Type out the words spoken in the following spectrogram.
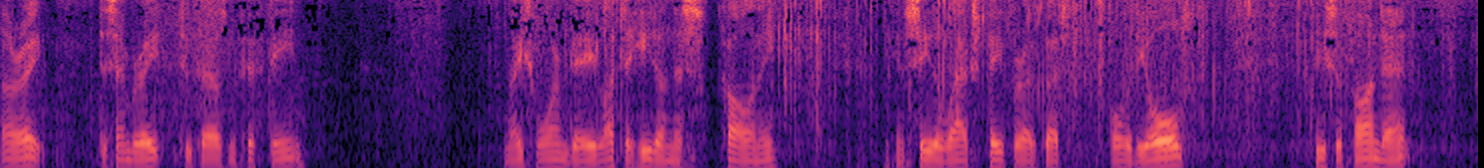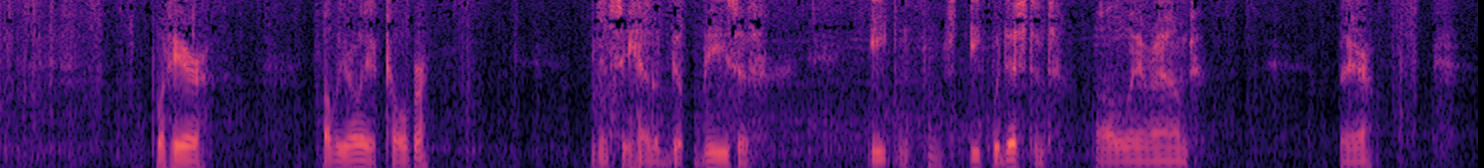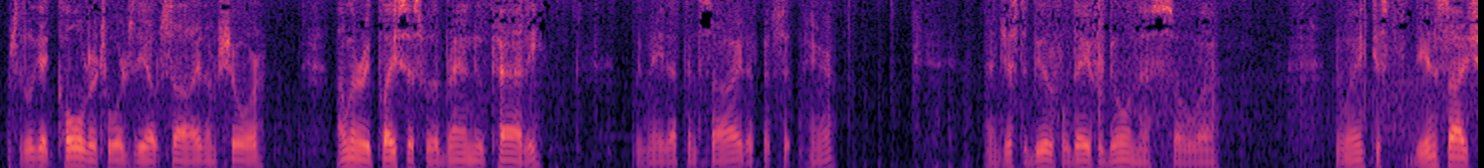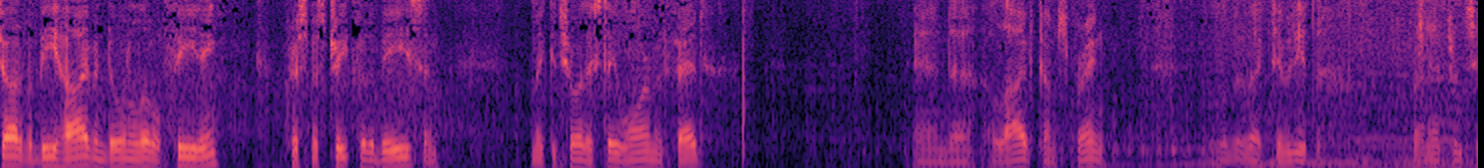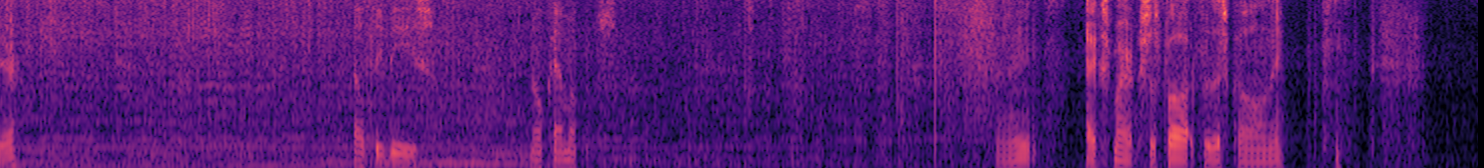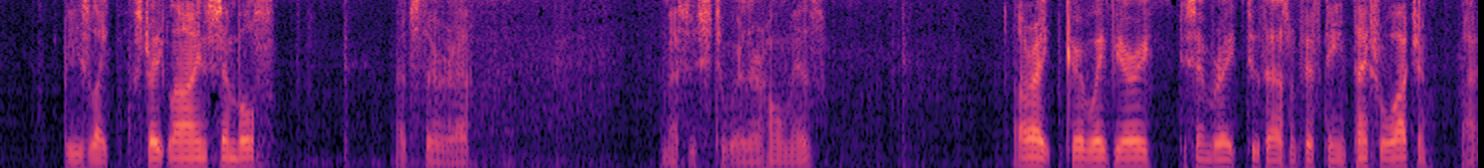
All right, December 8th, 2015. Nice warm day, lots of heat on this colony. You can see the wax paper I've got over the old piece of fondant. Put here probably early October. You can see how the bees have eaten, equidistant all the way around there. Which it'll get colder towards the outside, I'm sure. I'm going to replace this with a brand new patty we made up inside. I've got sitting here. And just a beautiful day for doing this. So uh, anyway, just the inside shot of a beehive and doing a little feeding. Christmas treat for the bees and making sure they stay warm and fed and uh, alive come spring. A little bit of activity at the front entrance here. Healthy bees, no chemicals. X marks the spot for this colony. bees like straight lines, symbols. That's their uh, message to where their home is. All right, Caribou Apiary, December 8, 2015. Thanks for watching. Bye.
